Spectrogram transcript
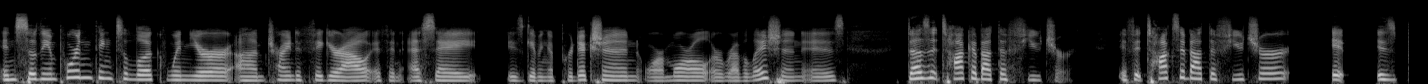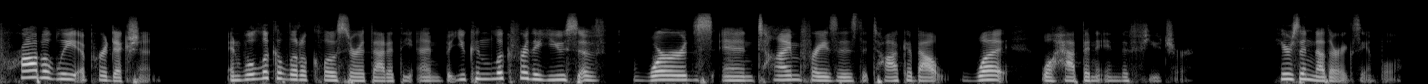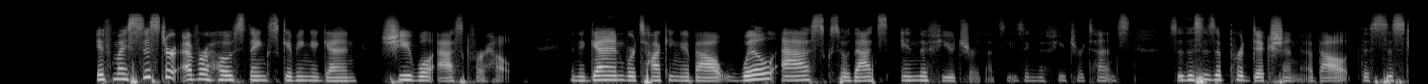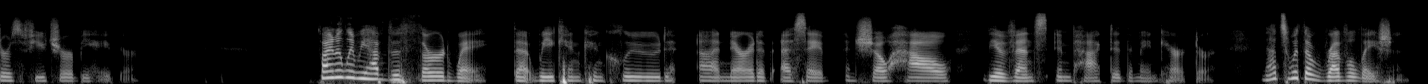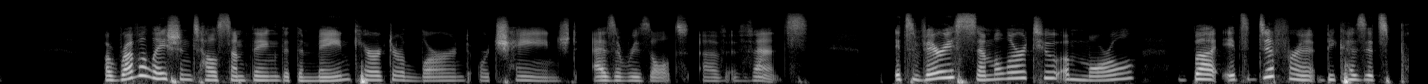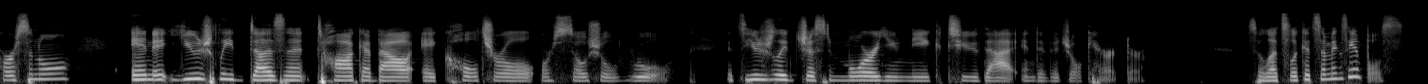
And so the important thing to look when you're um, trying to figure out if an essay is giving a prediction or a moral or revelation is, does it talk about the future? If it talks about the future, it is probably a prediction. And we'll look a little closer at that at the end, but you can look for the use of words and time phrases that talk about what will happen in the future. Here's another example. If my sister ever hosts Thanksgiving again, she will ask for help. And again, we're talking about will ask, so that's in the future. That's using the future tense. So this is a prediction about the sister's future behavior. Finally, we have the third way that we can conclude a narrative essay and show how the events impacted the main character. And that's with a revelation. A revelation tells something that the main character learned or changed as a result of events. It's very similar to a moral, but it's different because it's personal and it usually doesn't talk about a cultural or social rule. It's usually just more unique to that individual character. So let's look at some examples.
